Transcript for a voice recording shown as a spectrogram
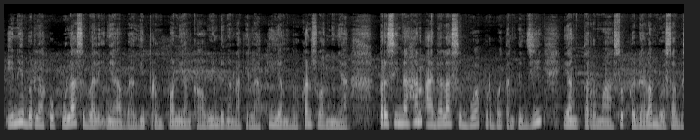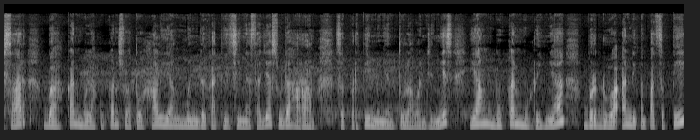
Ini berlaku pula sebaliknya bagi perempuan yang kawin dengan laki-laki yang bukan suaminya. Persinahan adalah sebuah sebuah perbuatan keji yang termasuk ke dalam dosa besar, bahkan melakukan suatu hal yang mendekati zina saja sudah haram, seperti menyentuh lawan jenis yang bukan muhrimnya, berduaan di tempat sepi,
